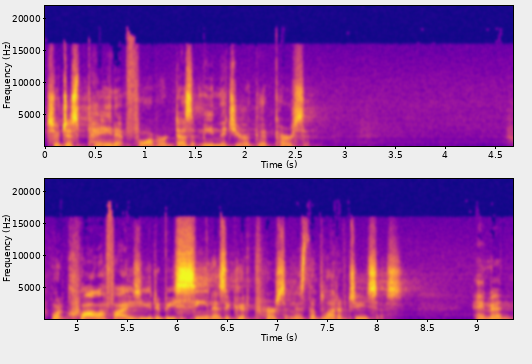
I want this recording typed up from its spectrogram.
So just paying it forward doesn't mean that you're a good person. What qualifies you to be seen as a good person is the blood of Jesus. Amen?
